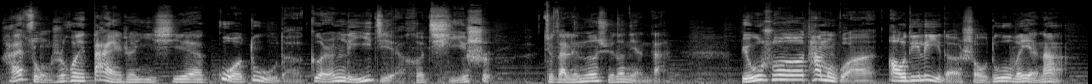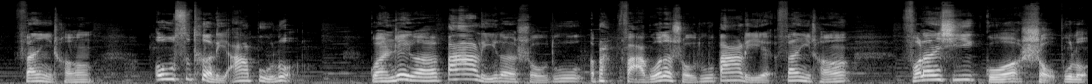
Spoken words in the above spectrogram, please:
还总是会带着一些过度的个人理解和歧视。就在林则徐的年代，比如说他们管奥地利的首都维也纳翻译成欧斯特里阿部落，管这个巴黎的首都呃不是法国的首都巴黎翻译成弗兰西国首部落。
